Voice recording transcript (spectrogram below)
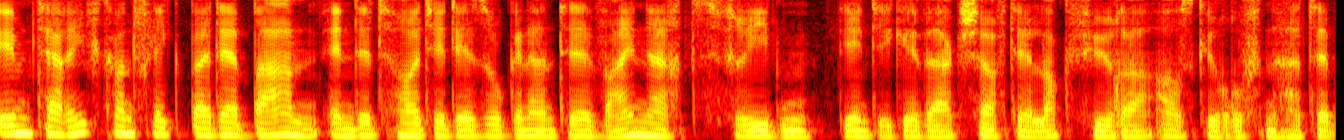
Im Tarifkonflikt bei der Bahn endet heute der sogenannte Weihnachtsfrieden, den die Gewerkschaft der Lokführer ausgerufen hatte.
